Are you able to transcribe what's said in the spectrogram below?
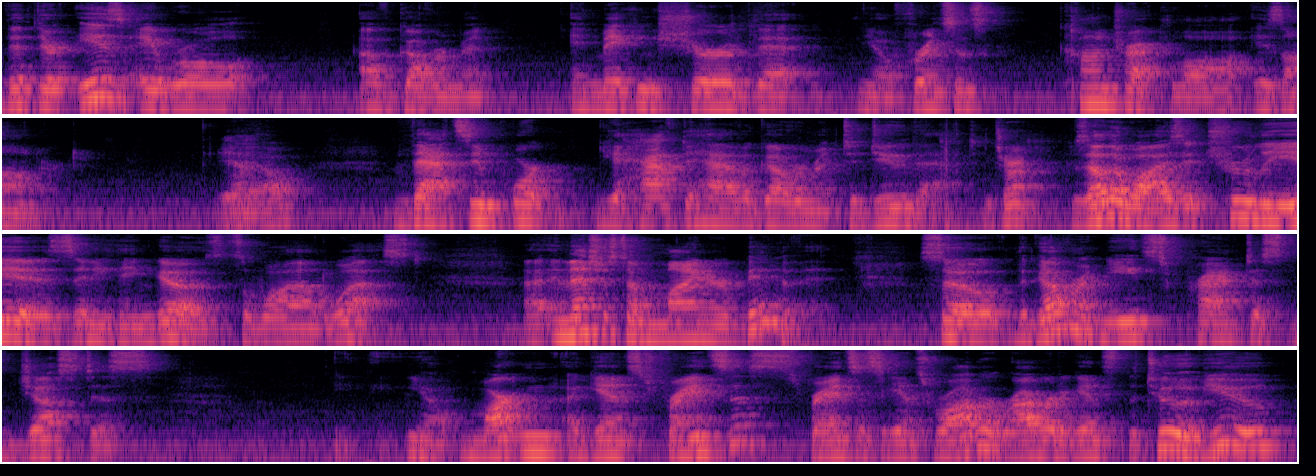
that there is a role of government in making sure that you know, for instance, contract law is honored. Yeah. You know, that's important. You have to have a government to do that. That's right. Because otherwise, it truly is anything goes. It's a wild west, uh, and that's just a minor bit of it. So the government needs to practice justice. You know, Martin against Francis, Francis against Robert, Robert against the two of you,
